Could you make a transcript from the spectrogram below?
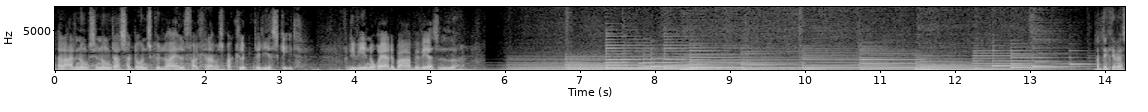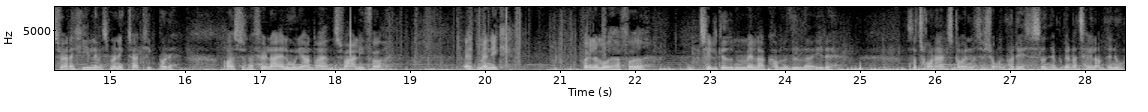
er der aldrig nogensinde nogen, der har sagt undskyld, og alle folk har nærmest bare glemt, det lige er sket. Fordi vi ignorerer det bare og bevæger os videre. Og det kan være svært at hele, hvis man ikke tør at kigge på det. Også hvis man føler, at alle mulige andre er ansvarlige for, at man ikke på en eller anden måde har fået tilgivet dem eller kommet videre i det. Så jeg tror, der er en stor invitation på det, siden jeg begynder at tale om det nu.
